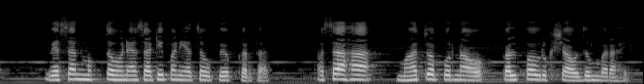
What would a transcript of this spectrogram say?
व्यसनमुक्त होण्यासाठी पण याचा उपयोग करतात. असा हा महत्त्वपूर्ण कल्पवृक्ष औदुंबर आहे.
